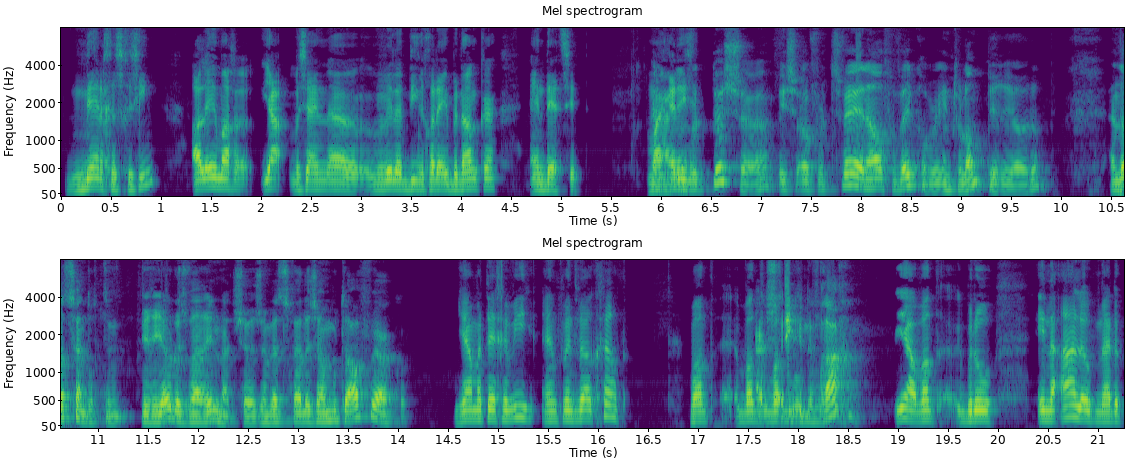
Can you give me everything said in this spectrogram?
nergens gezien. Alleen maar, ja, we, zijn, we willen Dien Goree bedanken en that's it. Maar er is, ondertussen is over 2,5 week alweer interlandperiode. En dat zijn toch de periodes waarin Nacho zijn wedstrijden zou moeten afwerken. ja, maar tegen wie en met welk geld? Want, eh, wat, Uitstekende wat, vraag. ja, want ik bedoel, in de aanloop naar de,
